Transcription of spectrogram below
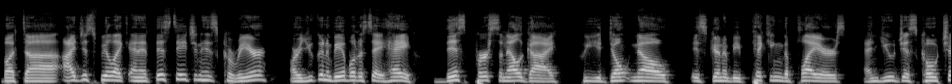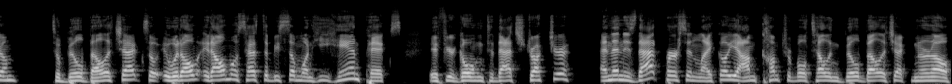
But uh, I just feel like, and at this stage in his career, are you going to be able to say, hey, this personnel guy who you don't know is going to be picking the players, and you just coach them? to Bill Belichick. So it would all it almost has to be someone he handpicks if you're going to that structure. And then is that person like, oh, yeah, I'm comfortable telling Bill Belichick, no, no, no,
